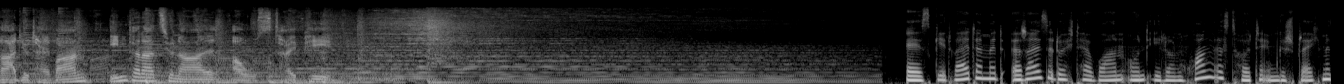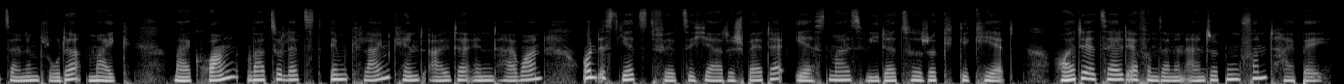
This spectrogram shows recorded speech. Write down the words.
Radio Taiwan, international aus Taipeh. Es geht weiter mit Reise durch Taiwan und Elon Huang ist heute im Gespräch mit seinem Bruder Mike. Mike Huang war zuletzt im Kleinkindalter in Taiwan und ist jetzt 40 Jahre später erstmals wieder zurückgekehrt. Heute erzählt er von seinen Eindrücken von Taipei.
